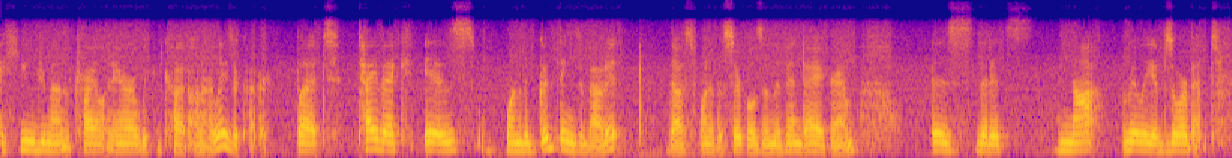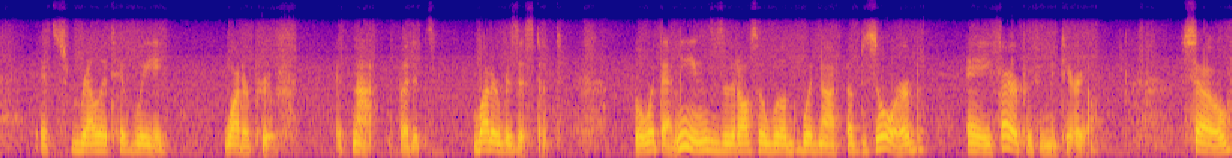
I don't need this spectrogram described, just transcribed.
a huge amount of trial and error we could cut on our laser cutter. But Tyvek is one of the good things about it, thus one of the circles in the Venn diagram, is that it's not really absorbent. It's relatively waterproof. It's not, but it's water resistant. But what that means is that it also will, would not absorb a fireproofing material. So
